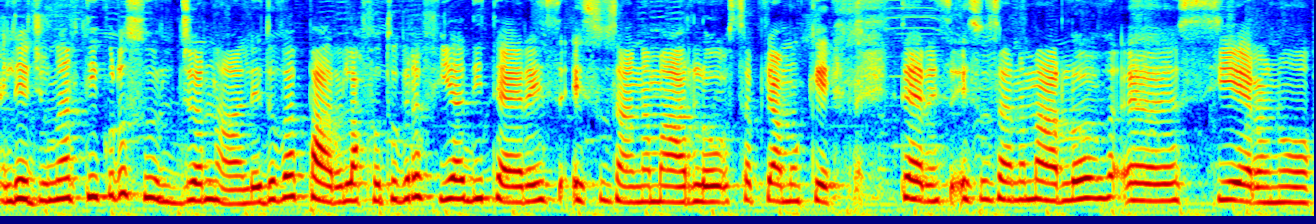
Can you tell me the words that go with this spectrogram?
legge un articolo sul giornale dove appare la fotografia di Terence e Susanna Marlowe. Sappiamo che Terence e Susanna Marlowe eh, si erano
